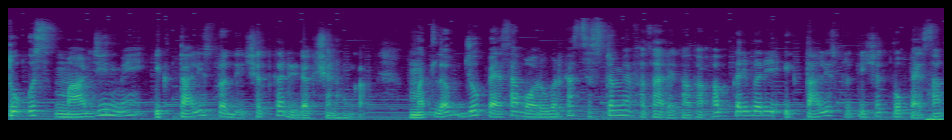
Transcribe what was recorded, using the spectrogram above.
तो उस मार्जिन में 41 प्रतिशत का रिडक्शन होगा। मतलब जो पैसा बोरोवर का सिस्टम में फंसा रहता था, अब करीब करीब इकतालीस प्रतिशत वो पैसा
